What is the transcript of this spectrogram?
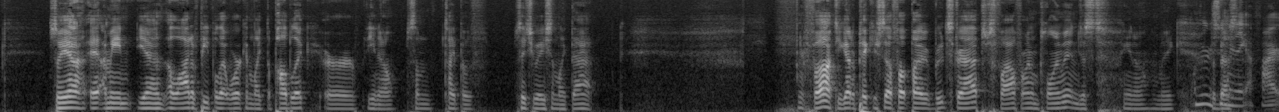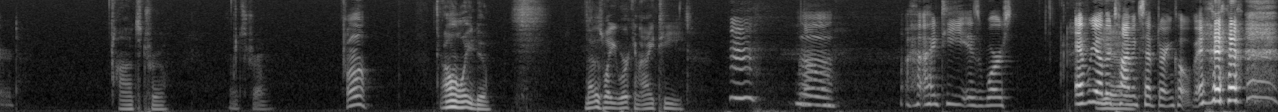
so yeah, I- I mean, yeah, a lot of people that work in like the public or you know some type of situation like that. You're fucked. You got to pick yourself up by your bootstraps, file for unemployment, and just you know make You're the assuming best. they got fired. Oh, that's true. That's true. Oh, I don't know what you do. That is why you work in IT. Hmm. No. IT is worse every other Yeah. time except during COVID.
